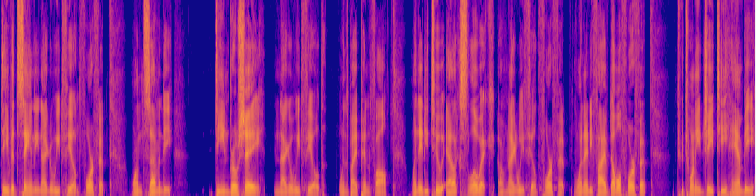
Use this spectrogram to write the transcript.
David Sandy, Niagara Wheatfield, forfeit. 170 Dean Brochet, Niagara Wheatfield, wins by pinfall. 182 Alex Slowick of Niagara Wheatfield, forfeit. 185 double forfeit. 220 JT Hamby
